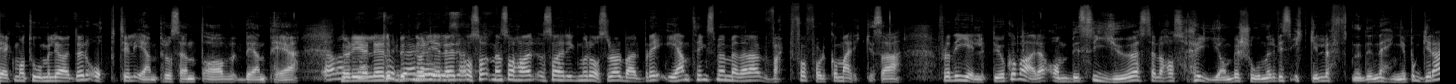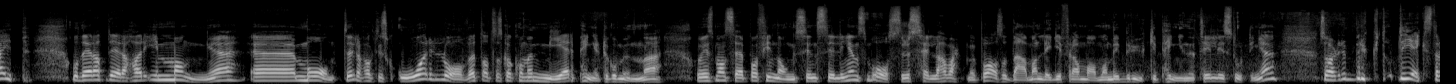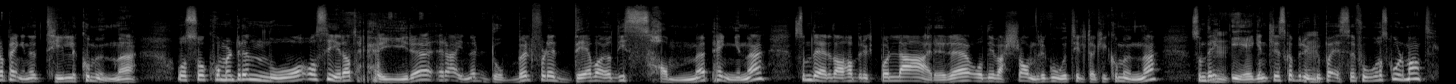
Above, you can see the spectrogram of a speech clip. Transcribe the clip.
3,2 milliarder opp til 1% av BNP. Ja, men, gjelder, gjelder, også, men så har, så har Rigmor Aasrud og Arbeiderpartiet én ting som jeg mener er verdt for folk å merke seg. For Det hjelper jo ikke å være ambisiøs eller ha høye ambisjoner hvis ikke løftene dine henger på greip. Og det er at Dere har i mange eh, måneder, faktisk år, lovet at det skal komme mer penger til kommunene. Og Hvis man ser på finansinnstillingen som Aasrud selv har vært med på, altså der man legger fram hva man vil bruke pengene til i Stortinget, så har dere brukt opp de ekstra pengene til kommunene kommunene. Og så kommer dere nå og sier at Høyre regner dobbelt, for det var jo de samme pengene som dere da har brukt på lærere og diverse andre gode tiltak i kommunene, som dere mm. egentlig skal bruke mm. på SFO og skolemat.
